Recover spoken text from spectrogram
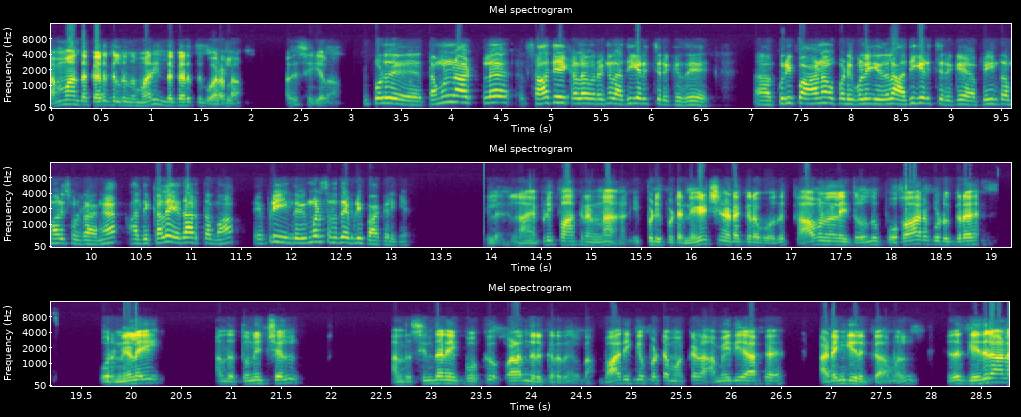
நம்ம அந்த கருத்துல இருந்த மாதிரி இந்த கருத்துக்கு வரலாம். அதை செய்யலாம். இப்பொழுது தமிழ்நாட்டுல சாதிய கலவரங்கள் அதிகரிச்சிருக்குது. குறிப்பா ஆணவ படுகொலை இதெல்லாம் அதிகரிச்சிருக்கு அப்படின்ற மாதிரி சொல்றாங்க. அது கலை யதார்த்தமா? எப்படி இந்த விமர்சனத்தை எப்படி பாக்குறீங்க இல்ல நான் எப்படி பாக்குறேன்னா இப்படிப்பட்ட நிகழ்ச்சி நடக்கிற போது காவல் நிலையத்துல வந்து புகார் கொடுக்கிற ஒரு நிலை அந்த துணிச்சல் அந்த சிந்தனை போக்கு வளர்ந்திருக்கிறதுங்க தான் பாதிக்கப்பட்ட மக்கள் அமைதியாக அடங்கி இருக்காமல் இதற்கு எதிரான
